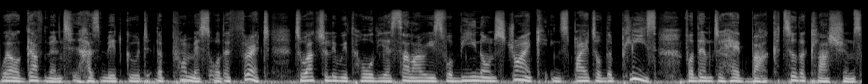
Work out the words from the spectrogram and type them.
Well, government has made good the promise or the threat to actually withhold their salaries for being on strike in spite of the pleas for them to head back to the classrooms.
